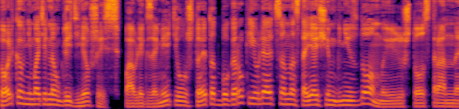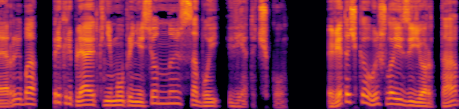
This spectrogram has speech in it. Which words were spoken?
Только внимательно углядевшись, Павлик заметил, что этот бугорок является настоящим гнездом и что странная рыба прикрепляет к нему принесенную с собой веточку. Веточка вышла из ее рта,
